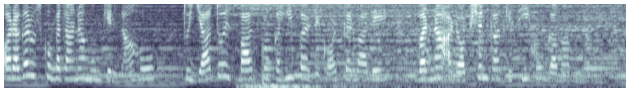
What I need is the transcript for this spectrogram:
और अगर उसको बताना मुमकिन ना हो तो या तो इस बात को कहीं पर रिकॉर्ड करवा दे वरना अडॉप्शन का किसी को गवाह बना दें।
